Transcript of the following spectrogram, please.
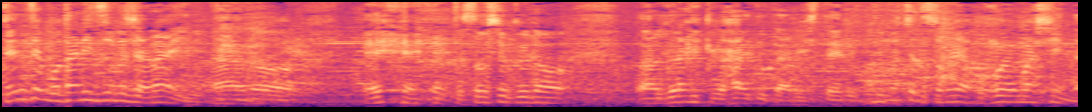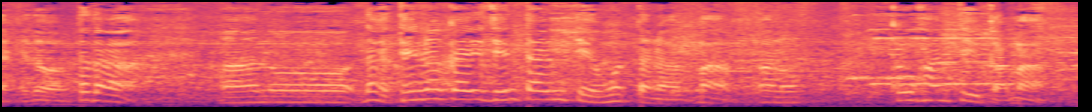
全然モダニズムじゃないあの、えーっと装飾のあのグラフィックが入ってたりしてる。まあちょっとその辺は微笑ましいんだけどただあのなんか展覧会全体を見て思ったのは、まあ、あの後半っていうか、まあ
